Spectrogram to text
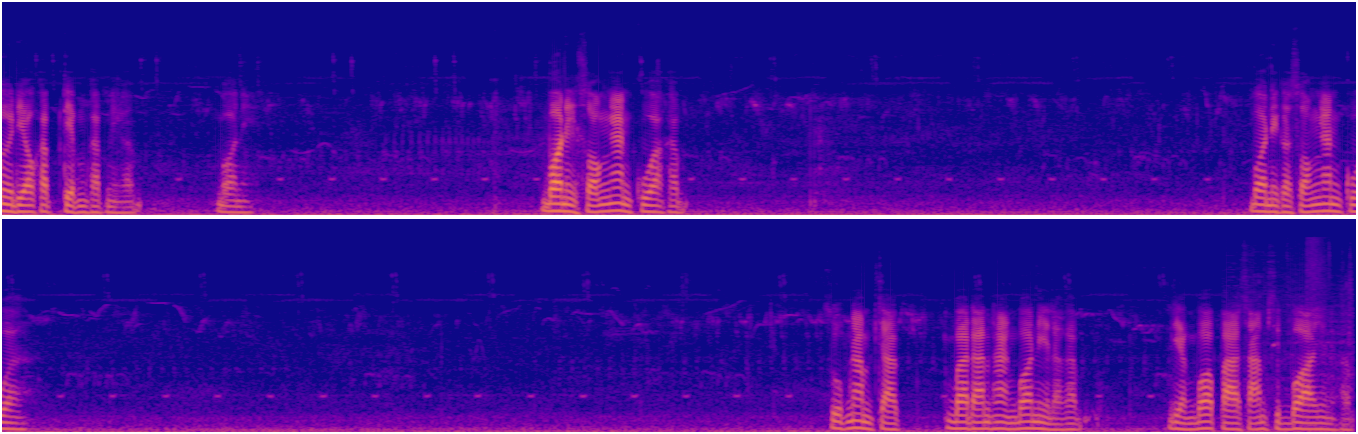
มือเดียวครับ เต็มครับนี่ครับบ่อนี่บ่อนี่สองงานกลัวครับบ่อนี่ก็สองงานกลัวสูบน้ำจากบาดาลห่างบ่อนี่แหละครับ เลี้ยงบ่อปลาสามสิบบ่ออยู่นะครับ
